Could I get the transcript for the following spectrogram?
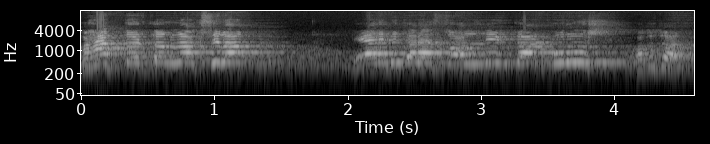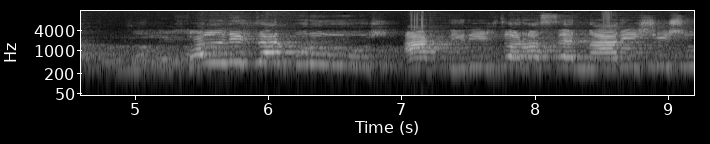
বাহাত্তর জন লোক ছিল। এর ভিতরে চল্লিশ জন পুরুষ, কতজন? চল্লিশ জন পুরুষ আর তিরিশ জন হচ্ছে নারী শিশু।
